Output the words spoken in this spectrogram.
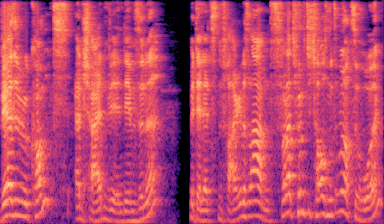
Wer sie bekommt, entscheiden wir in dem Sinne mit der letzten Frage des Abends. 250.000 wird immer noch zu holen.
